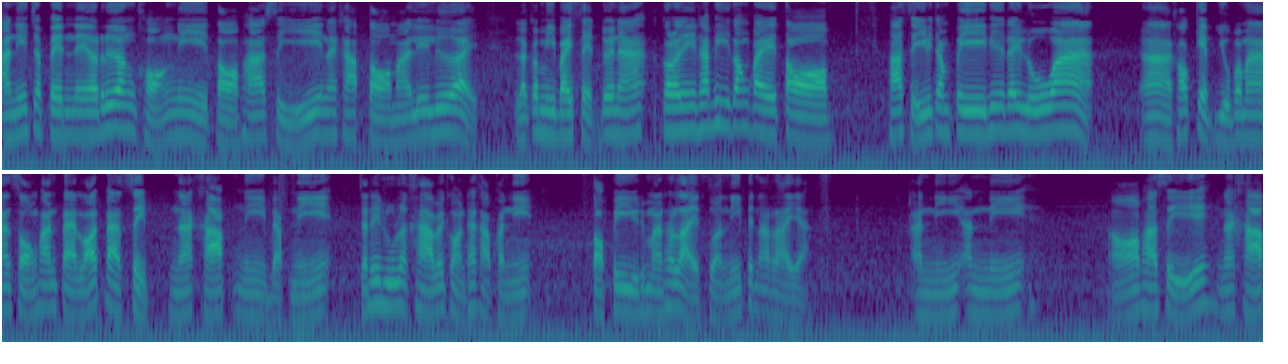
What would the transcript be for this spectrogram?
อันนี้จะเป็นในเรื่องของนี่ต่อภาษีนะครับ ต่อมาเรื่อยๆ แล้วก็มีใบเสร็จด้วยนะ กรณีถ้าพี่ต้องไปต่อภาษีประจำปีพี่จะได้รู้ว่าเขาเก็บอยู่ประมาณ 2,880 นะครับ นี่แบบนี้จะได้รู้ราคาไว้ก่อนถ้าขับคันนี้ ต่อปีอยู่ที่มาเท่าไหร่ส่วนนี้เป็นอะไรอะ อันนี้อันนี้ อ๋อภาษีนะครับ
